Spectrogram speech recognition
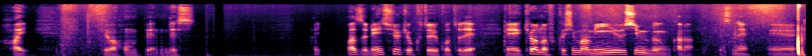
はい。では本編です。はい、まず練習曲ということで、えー今日の福島民友新聞からですね、えー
